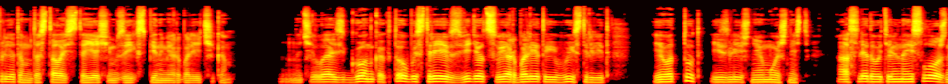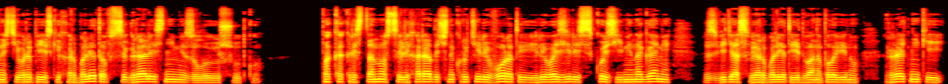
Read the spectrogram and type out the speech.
при этом досталось стоящим за их спинами арбалетчикам. Началась гонка, кто быстрее взведет свои арбалеты и выстрелит. И вот тут излишняя мощность, а следовательно и сложность европейских арбалетов сыграли с ними злую шутку. Пока крестоносцы лихорадочно крутили вороты или возились с козьими ногами, взведя свои арбалеты едва наполовину, ратники,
